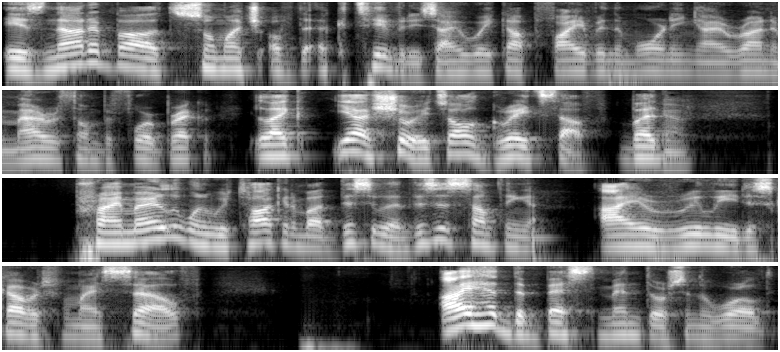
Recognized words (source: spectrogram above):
is not about so much of the activities. I wake up five in the morning, I run a marathon before breakfast. Like, yeah, sure, it's all great stuff. But Yeah. primarily when we're talking about discipline, this is something I really discovered for myself. I had the best mentors in the world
